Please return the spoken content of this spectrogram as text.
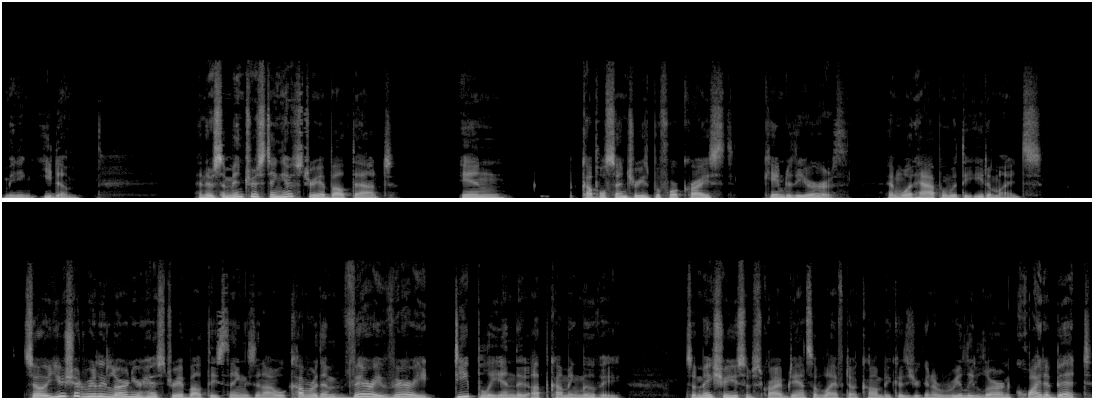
meaning Edom. And there's some interesting history about that in a couple centuries before Christ came to the earth and what happened with the Edomites. So you should really learn your history about these things, and I will cover them very, very deeply in the upcoming movie. So make sure you subscribe, danceoflife.com, because you're going to really learn quite a bit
